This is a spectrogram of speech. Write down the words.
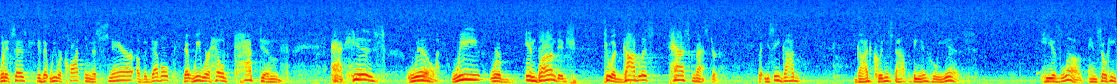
what it says is that we were caught in the snare of the devil, that we were held captive at his will. We were in bondage to a godless taskmaster. But you see, God, God couldn't stop being who he is. He is love. And so he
